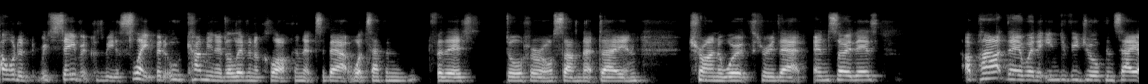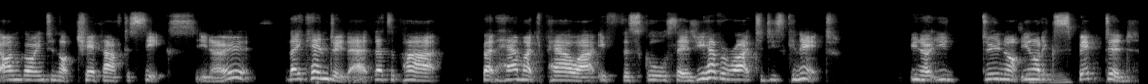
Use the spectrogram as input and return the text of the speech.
I wouldn't receive it because we'd be asleep, but it would come in at 11 o'clock and it's about what's happened for their daughter or son that day and trying to work through that. And so there's a part there where the individual can say, I'm going to not check after six. You know, they can do that. That's a part. But how much power if the school says you have a right to disconnect? You know, you do not, you're not mm-hmm. expected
